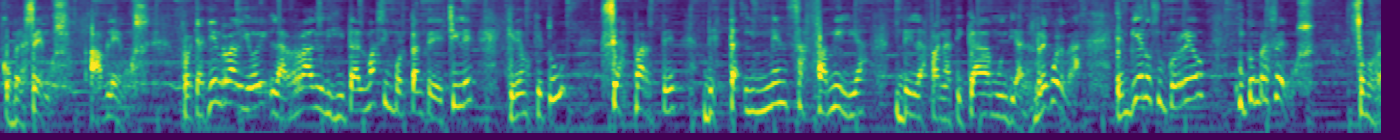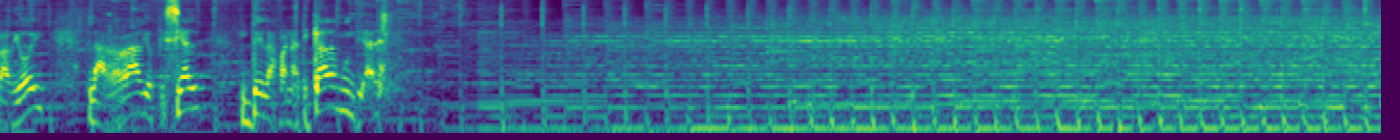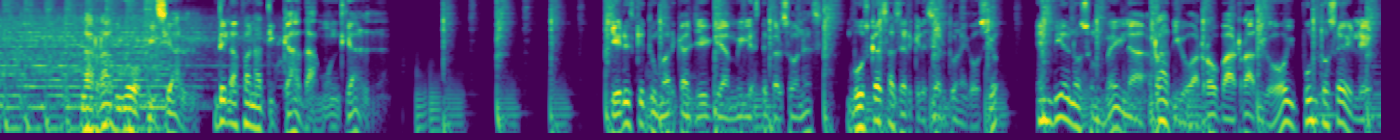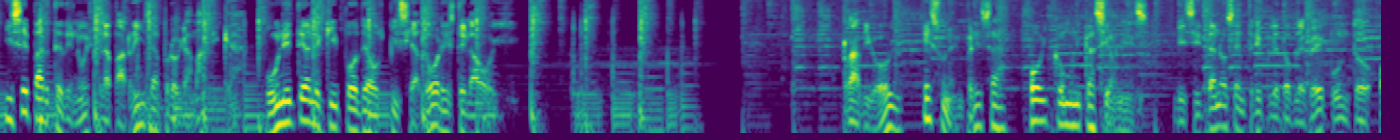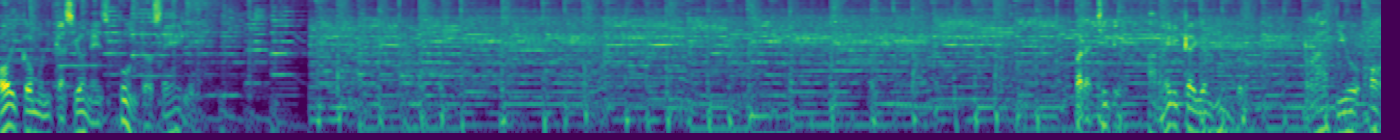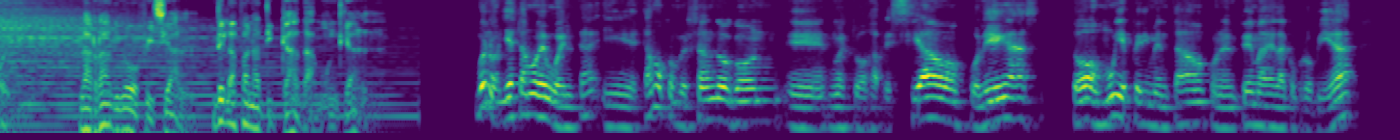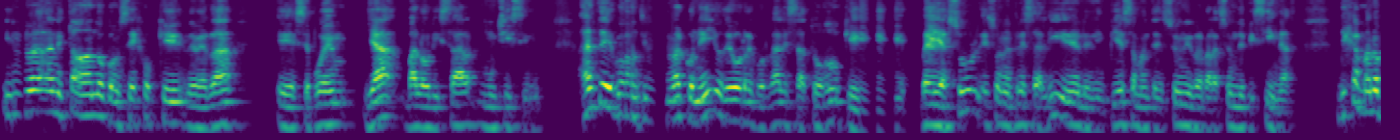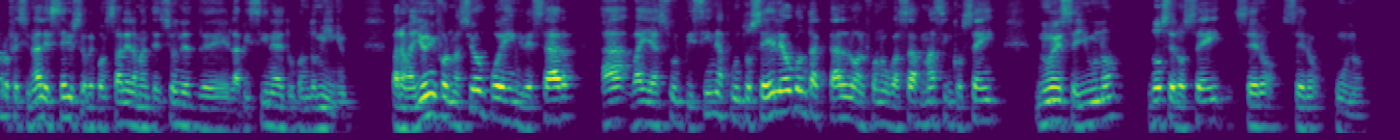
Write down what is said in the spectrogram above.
conversemos, hablemos. Porque aquí en Radio Hoy, la radio digital más importante de Chile, queremos que tú seas parte de esta inmensa familia de la fanaticada mundial. Recuerda, envíanos un correo y conversemos. Somos Radio Hoy, la radio oficial de la fanaticada mundial. La radio oficial de la fanaticada mundial. ¿Quieres que tu marca llegue a miles de personas? ¿Buscas hacer crecer tu negocio? Envíanos un mail a radio@radiohoy.cl y sé parte de nuestra parrilla programática. Únete al equipo de auspiciadores de la Hoy. Radio Hoy es una empresa Hoy Comunicaciones. Visítanos en www.hoycomunicaciones.cl. para Chile, América y el mundo. Radio Hoy, la radio oficial de la fanaticada mundial. Bueno, ya estamos de vuelta y estamos conversando con eh, nuestros apreciados colegas, todos muy experimentados con el tema de la copropiedad y nos han estado dando consejos que de verdad eh, se pueden ya valorizar muchísimo. Antes de continuar con ello, debo recordarles a todos que Valle Azul es una empresa líder en limpieza, mantención y reparación de piscinas. Deja en manos profesionales serios y responsables la mantención de, la piscina de tu condominio. Para mayor información puedes ingresar a valleazulpiscinas.cl o contactarlo al fono WhatsApp más 56 961 206 001.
